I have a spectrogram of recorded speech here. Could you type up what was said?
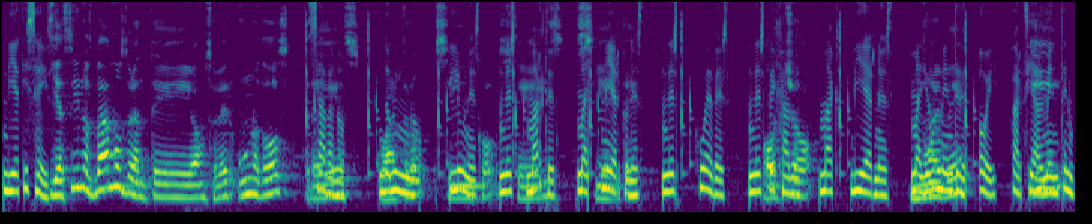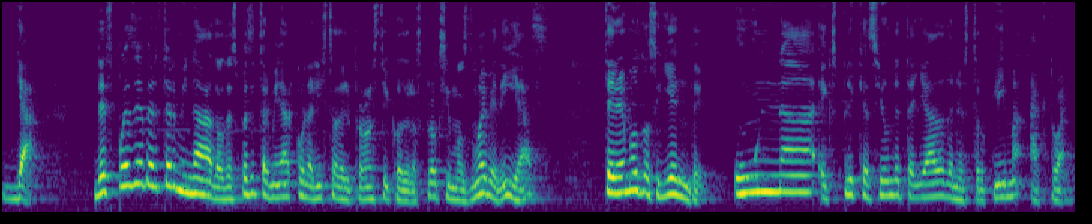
16. Y así nos vamos durante, vamos a ver, 1, 2, 3, Sábado, 4, domingo, 5, lunes, 6, martes, 7, miércoles, jueves, despejado, 8, max, viernes, mayormente 9, hoy, parcialmente y ya. Después de haber terminado, después de terminar con la lista del pronóstico de los próximos 9 días, tenemos lo siguiente una explicación detallada de nuestro clima actual.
